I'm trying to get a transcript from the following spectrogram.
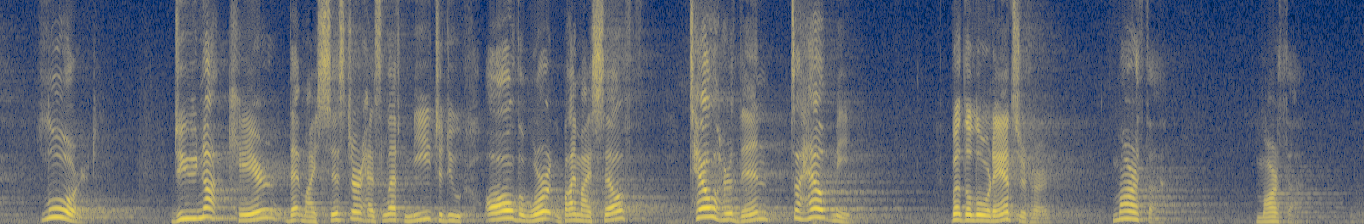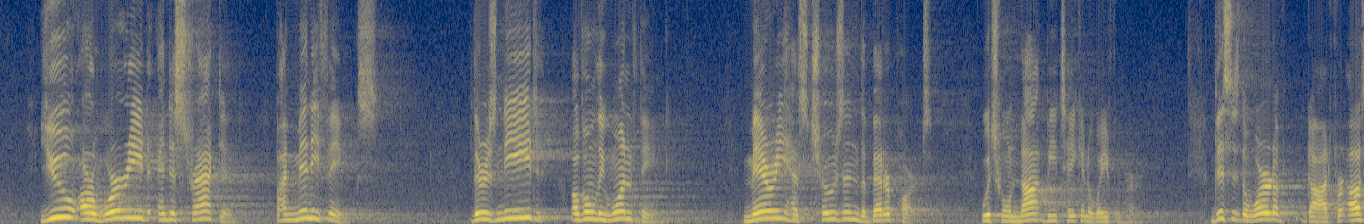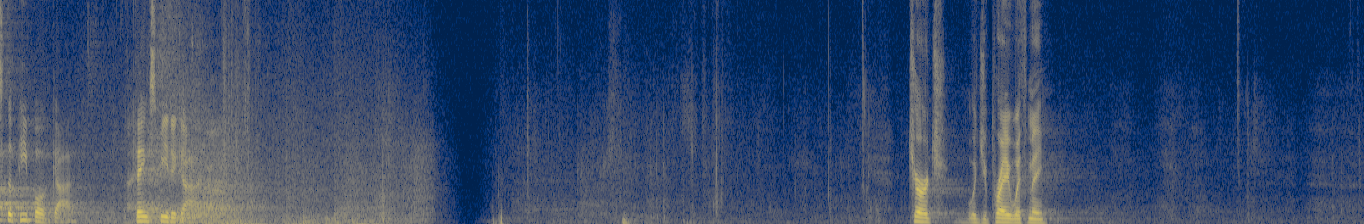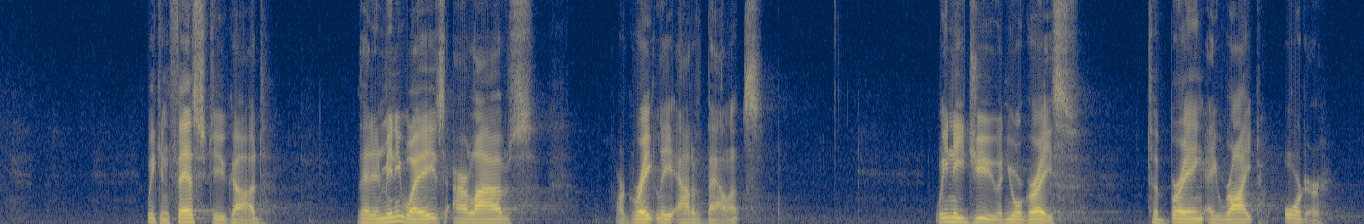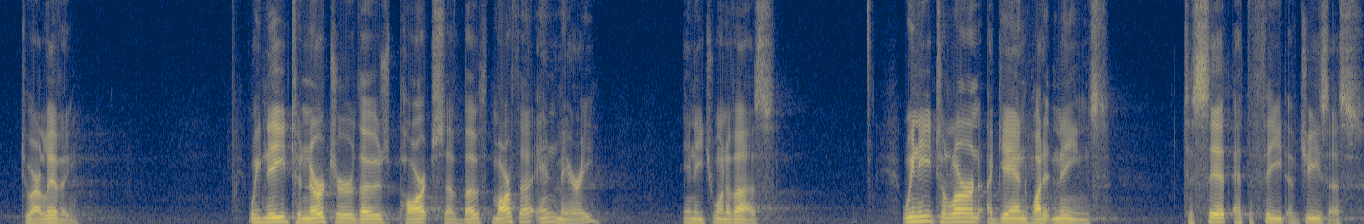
Lord, do you not care that my sister has left me to do all the work by myself? Tell her then to help me. But the Lord answered her, Martha, Martha, you are worried and distracted by many things. There is need of only one thing. Mary has chosen the better part, which will not be taken away from her. This is the word of God for us, the people of God. Thanks be to God. Church, would you pray with me? We confess to you, God that in many ways our lives are greatly out of balance. We need you and your grace to bring a right order to our living. We need to nurture those parts of both Martha and Mary in each one of us. We need to learn again what it means to sit at the feet of Jesus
